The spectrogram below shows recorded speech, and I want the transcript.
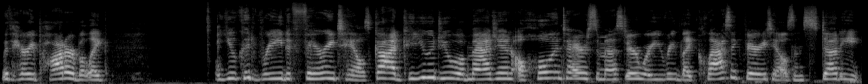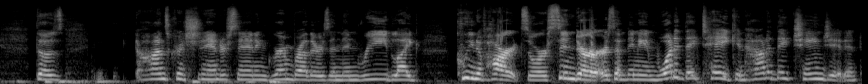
with Harry Potter, but like, you could read fairy tales. God, could you do imagine a whole entire semester where you read like classic fairy tales and study those Hans Christian Andersen and Grimm brothers and then read like Queen of Hearts or Cinder or something and what did they take and how did they change it and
